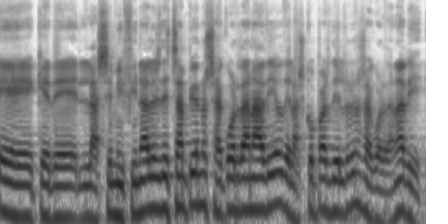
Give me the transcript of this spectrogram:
eh, que de las semifinales de Champions no se acuerda nadie o de las Copas del Rey no se acuerda nadie.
